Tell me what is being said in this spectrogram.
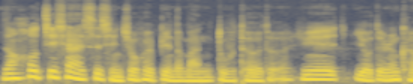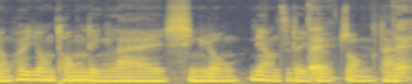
然后接下来事情就会变得蛮独特的，因为有的人可能会用通灵来形容那样子的一个状态。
